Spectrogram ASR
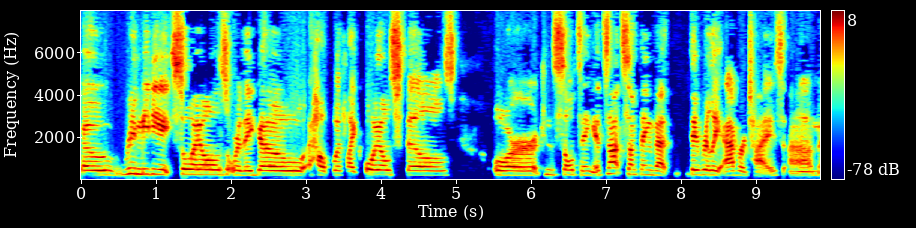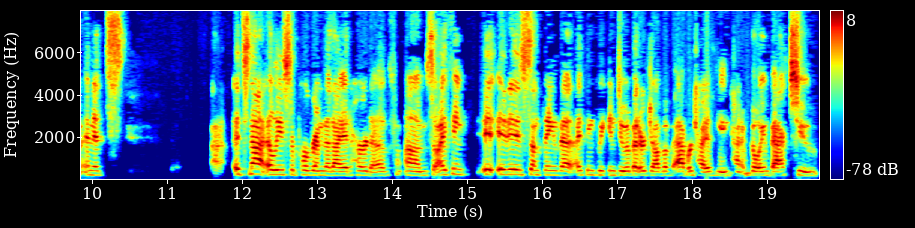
go remediate soils or they go help with like oil spills or consulting it's not something that they really advertise um, and it's uh, it's not at least a program that I had heard of. Um, so I think it, it is something that I think we can do a better job of advertising and kind of going back to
